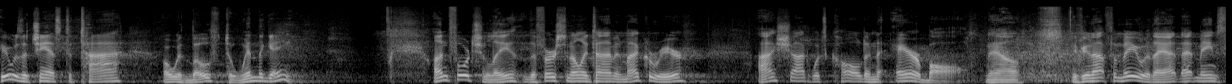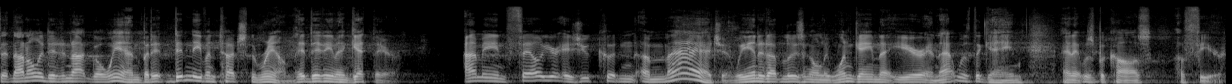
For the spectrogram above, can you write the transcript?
here was a chance to tie or with both to win the game. Unfortunately, the first and only time in my career, I shot what's called an air ball. Now, if you're not familiar with that, that means that not only did it not go in, but it didn't even touch the rim. It didn't even get there. I mean, failure as you couldn't imagine. We ended up losing only one game that year, and that was the game, and it was because of fear.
